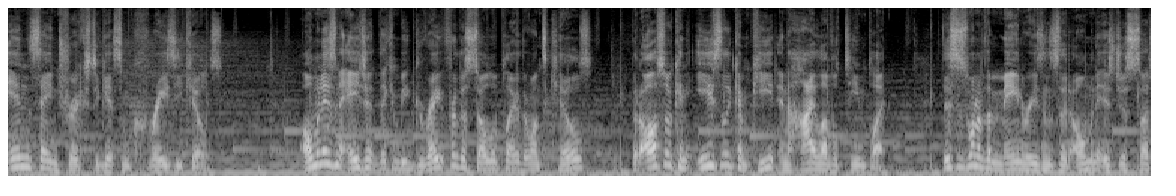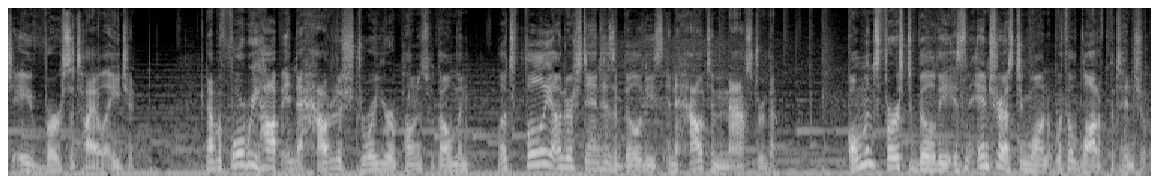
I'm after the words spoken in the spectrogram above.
insane tricks to get some crazy kills. Omen is an agent that can be great for the solo player that wants kills, but also can easily compete in high level team play. This is one of the main reasons that Omen is just such a versatile agent. Now before we hop into how to destroy your opponents with Omen, let's fully understand his abilities and how to master them. Omen's first ability is an interesting one with a lot of potential.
